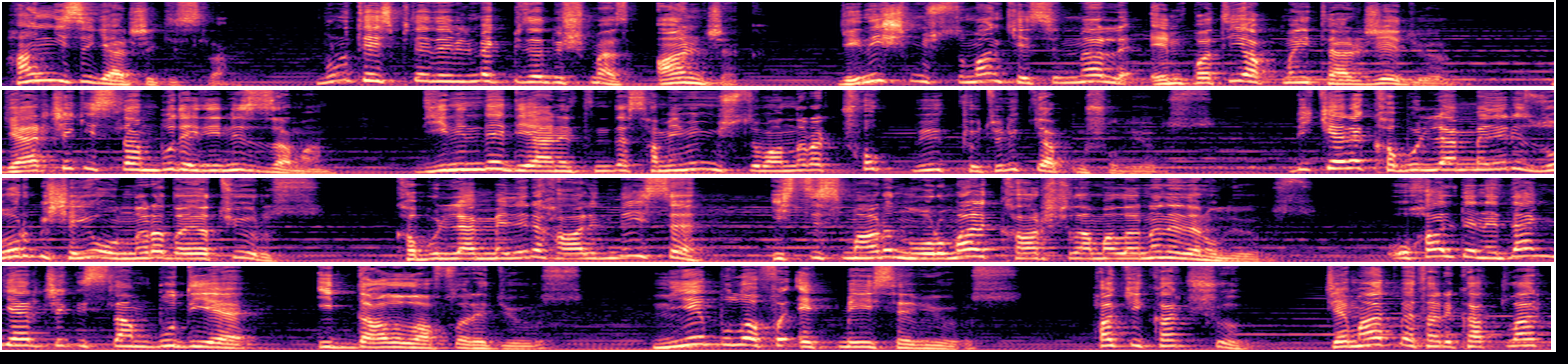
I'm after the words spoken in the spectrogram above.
Hangisi gerçek İslam? Bunu tespit edebilmek bize düşmez ancak geniş Müslüman kesimlerle empati yapmayı tercih ediyorum. Gerçek İslam bu dediğiniz zaman dininde diyanetinde samimi Müslümanlara çok büyük kötülük yapmış oluyoruz. Bir kere kabullenmeleri zor bir şeyi onlara dayatıyoruz. Kabullenmeleri halinde ise istismarı normal karşılamalarına neden oluyoruz. O halde neden gerçek İslam bu diye iddialı laflar ediyoruz? Niye bu lafı etmeyi seviyoruz? Hakikat şu. Cemaat ve tarikatlar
